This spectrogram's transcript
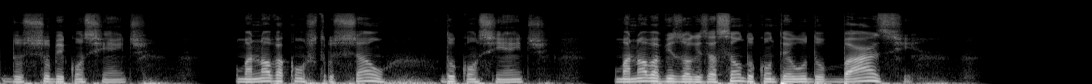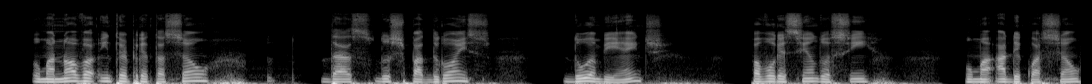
do subconsciente, uma nova construção do consciente, uma nova visualização do conteúdo base, uma nova interpretação das, dos padrões do ambiente, favorecendo assim uma adequação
